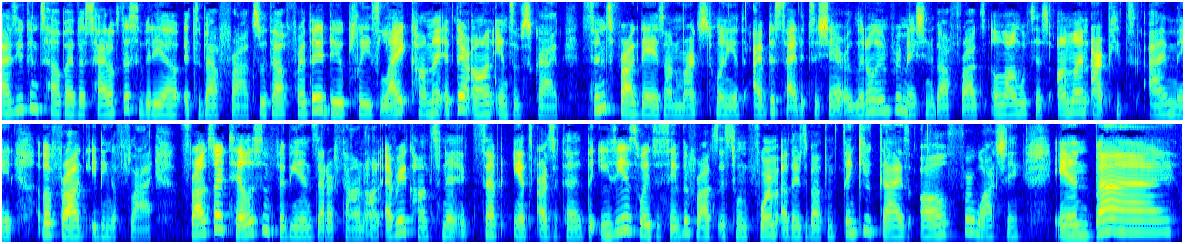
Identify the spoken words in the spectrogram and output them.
As you can tell by the title of this video, it's about frogs. Without further ado, please like, comment if they're on, and subscribe. Since Frog Day is on March 20th, I've decided to share a little information about frogs along with this online art piece I made of a frog eating a fly. Frogs are tailless amphibians that are found on every continent except Antarctica. The easiest way to save the frogs is to inform others about them. Thank you guys all for watching, and bye!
